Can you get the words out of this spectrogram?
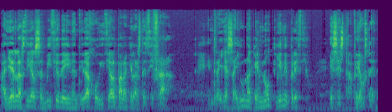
Ayer las di al servicio de identidad judicial para que las descifrara. Entre ellas hay una que no tiene precio. Es esta, vea usted.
